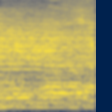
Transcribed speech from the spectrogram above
Obrigado.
